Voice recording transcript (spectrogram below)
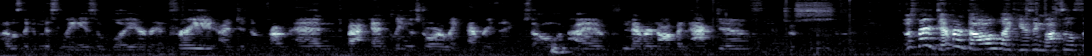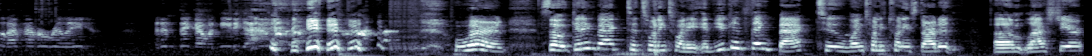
I was like a miscellaneous employee. I ran freight. I did the front end, back end, clean the store, like everything. So I've never not been active. It just it was very different though, like using muscles that I've never really. I didn't think I would need again. Word. So getting back to 2020, if you can think back to when 2020 started um, last year,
